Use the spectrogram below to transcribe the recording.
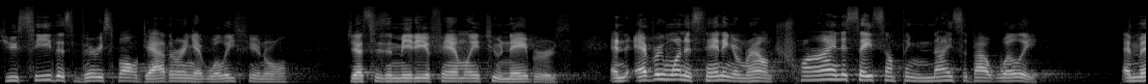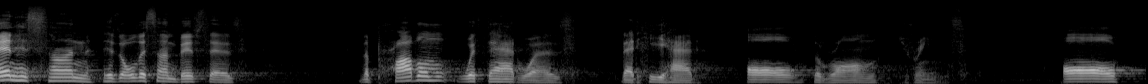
you see this very small gathering at Willy's funeral, just his immediate family, two neighbors, and everyone is standing around trying to say something nice about Willy. And then his son, his oldest son, Biff, says, The problem with dad was that he had all the wrong dreams. All,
